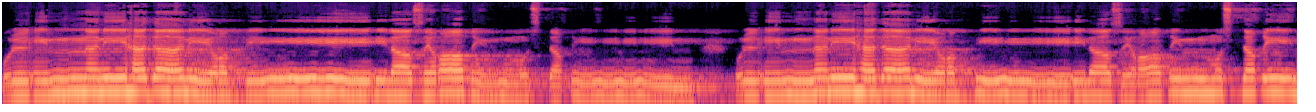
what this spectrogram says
قل إنني هداني ربي إلى صراط مستقيم. قل إنني هداني ربي إلى صراط مستقيم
